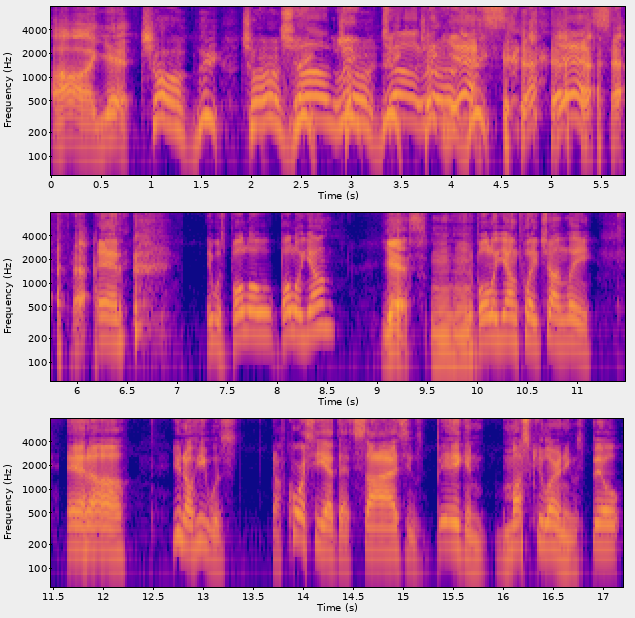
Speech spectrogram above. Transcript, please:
Oh yeah. Chong Lee. Chong Lee. Chung Lee, Chong Lee. Chung Lee, yes, yes. And it was Bolo Bolo Yeung. Yes. hmm Bolo Yeung played Chung Lee, and uh, you know he was, of course, he had that size. He was big and muscular, and he was built,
